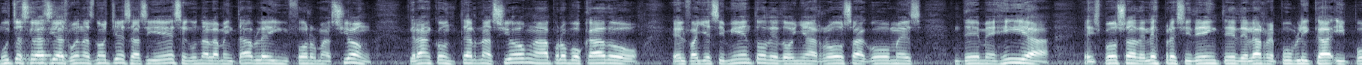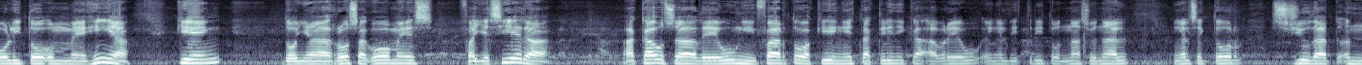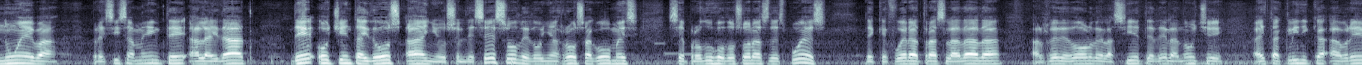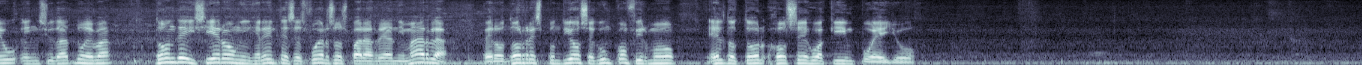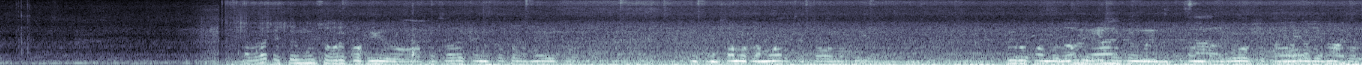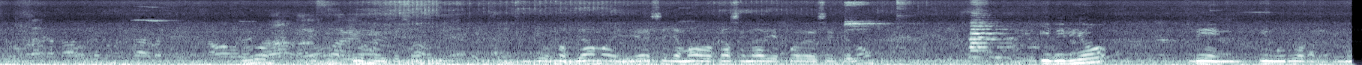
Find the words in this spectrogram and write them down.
Muchas gracias, buenas noches. Así es, en una lamentable información, gran consternación ha provocado el fallecimiento de doña Rosa Gómez de Mejía, esposa del expresidente de la República Hipólito Mejía, quien, doña Rosa Gómez, falleciera a causa de un infarto aquí en esta clínica Abreu, en el Distrito Nacional, en el sector Ciudad Nueva, precisamente a la edad 82 años. El deceso de doña Rosa Gómez se produjo dos horas después de que fuera trasladada alrededor de las 7 de la noche a esta clínica Abreu en Ciudad Nueva, donde hicieron ingerentes esfuerzos para reanimarla, pero no respondió, según confirmó el doctor José Joaquín Puello. Verdad que estoy muy sobrecogido, a pesar de que nosotros los médicos enfrentamos la muerte todos los días. Pero cuando no hay alguien tan valioso como ella, más Pero Dios me Dios nos llama y ese llamado casi nadie puede decir que no. Y vivió bien y murió bien.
